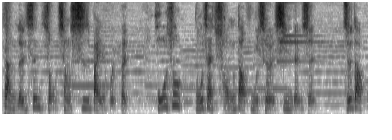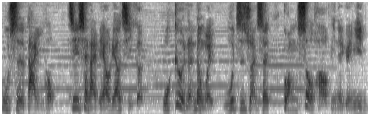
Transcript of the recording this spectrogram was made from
让人生走向失败的悔恨，活出不再重蹈覆辙的新人生。知道故事的大意后，接下来聊聊几个。我个人认为，无职转生广受好评的原因，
